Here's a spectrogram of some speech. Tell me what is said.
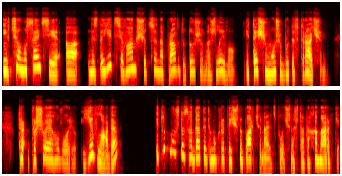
І в цьому сенсі а, не здається вам, що це направду дуже важливо, і те, що може бути втрачено. Тра- Про що я говорю? Є влада, і тут можна згадати демократичну партію навіть Сполучених Штатах Америки.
